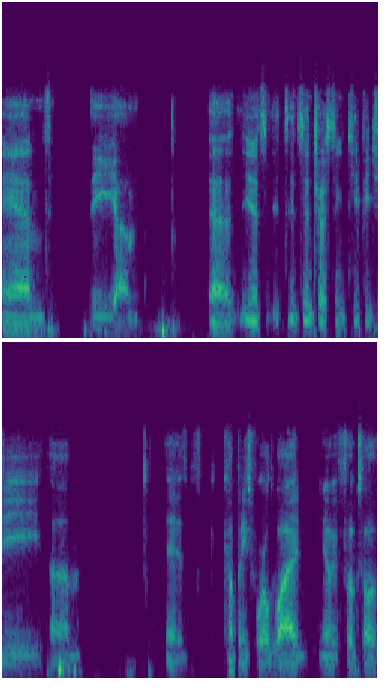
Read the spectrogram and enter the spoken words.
and the um, uh, it's, it's it's interesting. TPG um, uh, companies worldwide, you know, we have folks all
